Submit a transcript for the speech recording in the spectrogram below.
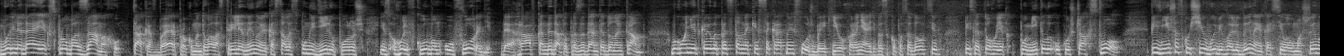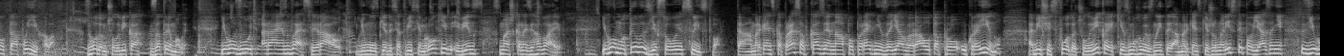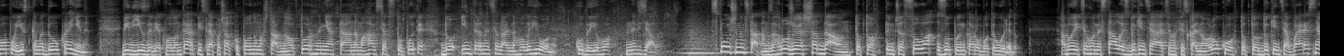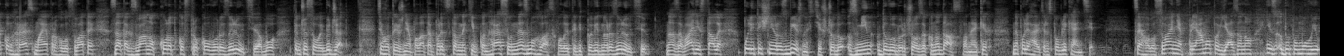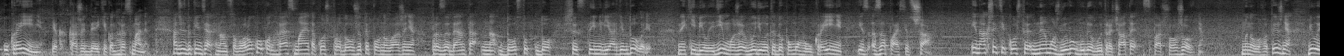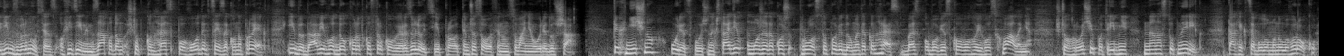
Виглядає як спроба замаху. Так ФБР прокоментувала стрілянину, яка сталася у неділю поруч із гольф-клубом у Флориді, де грав кандидат у президенти Дональд Трамп. Вогонь відкрили представники секретної служби, які охороняють високопосадовців після того, як помітили у кущах ствол. Пізніше з кущів вибігла людина, яка сіла у машину та поїхала. Згодом чоловіка затримали. Його звуть Райан Веслі Раут. Йому 58 років, і він мешканець Гаваїв. Його мотиви з'ясовує слідство. Та американська преса вказує на попередні заяви Раута про Україну. А більшість фото чоловіка, які змогли знайти американські журналісти, пов'язані з його поїздками до України. Він їздив як волонтер після початку повномасштабного вторгнення та намагався вступити до інтернаціонального легіону, куди його не взяли. Сполученим Штатам загрожує шатдаун, тобто тимчасова зупинка роботи уряду. Аби цього не сталося до кінця цього фіскального року, тобто до кінця вересня, Конгрес має проголосувати за так звану короткострокову резолюцію або тимчасовий бюджет. Цього тижня Палата представників Конгресу не змогла схвалити відповідну резолюцію. На заваді стали політичні розбіжності щодо змін до виборчого законодавства, на яких наполягають республіканці. Це голосування прямо пов'язано із допомогою Україні, як кажуть деякі конгресмени. Адже до кінця фінансового року Конгрес має також продовжити повноваження президента на доступ до 6 мільярдів доларів, на які Білий Дім може виділити допомогу Україні із запасів США. Інакше ці кошти неможливо буде витрачати з 1 жовтня. Минулого тижня Білий Дім звернувся з офіційним запитом, щоб Конгрес погодив цей законопроект і додав його до короткострокової резолюції про тимчасове фінансування уряду США. Технічно уряд Сполучених Штатів може також просто повідомити Конгрес без обов'язкового його схвалення, що гроші потрібні на наступний рік, так як це було минулого року.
